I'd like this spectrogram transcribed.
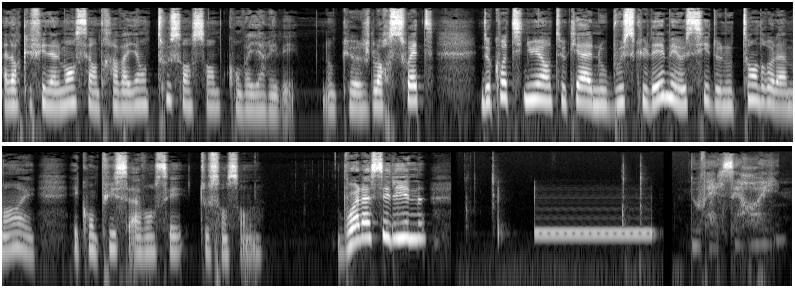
alors que finalement, c'est en travaillant tous ensemble qu'on va y arriver. Donc, euh, je leur souhaite de continuer en tout cas à nous bousculer, mais aussi de nous tendre la main et, et qu'on puisse avancer tous ensemble. Voilà Céline héroïne.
